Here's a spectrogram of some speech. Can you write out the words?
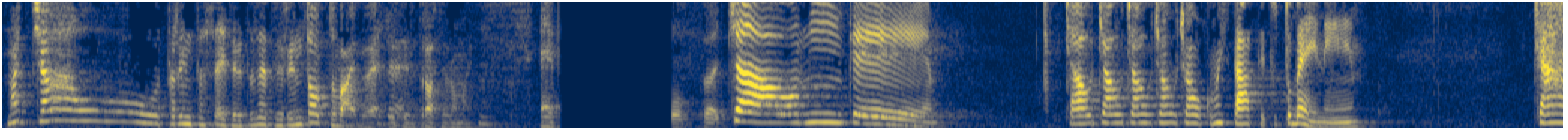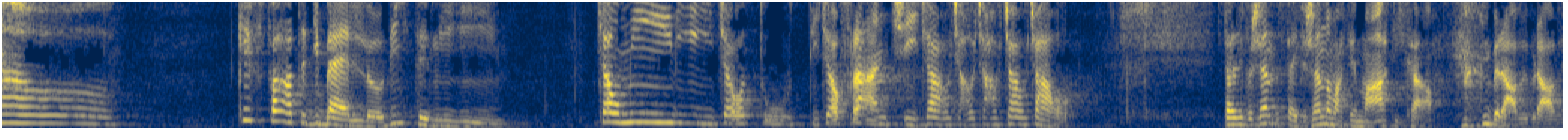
Ma ciao! 36, 37, 38. Vai, vai, siete entrate ormai. Eh. Ciao amiche! Ciao, ciao, ciao, ciao, ciao. Come state? Tutto bene? Ciao! Che fate di bello? Ditemi! Ciao Miri, ciao a tutti, ciao Franci, ciao ciao ciao ciao ciao. Stai facendo, stai facendo matematica, brave brave.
